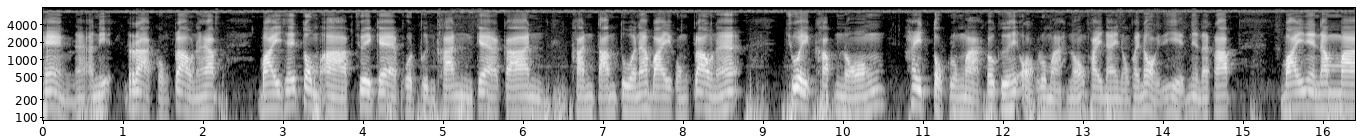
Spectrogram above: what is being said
แห้งนะอันนี้รากของเปล้านะครับ ใบใช้ต้มอาบช่วยแก้ผดผื่นคัน แก้อาการคันตามตัวนะใบของเปล้านะฮะช่วยขับหนองให้ตกลงมาก็คือให้ออกลงมาหนองภายในหนองภายนอกอย่างที่เห็นเนี่ยนะครับ ใบเนี่ยนำมา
